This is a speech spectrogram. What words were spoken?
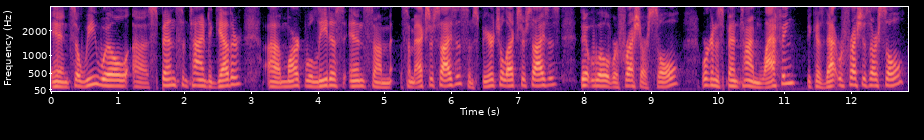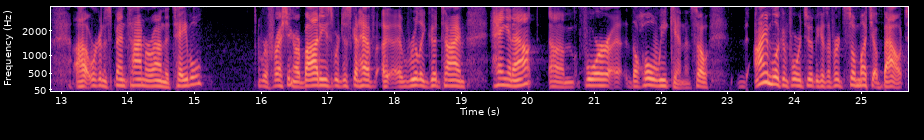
And so we will uh, spend some time together. Uh, Mark will lead us in some, some exercises, some spiritual exercises that will refresh our soul. We're going to spend time laughing because that refreshes our soul. Uh, we're going to spend time around the table refreshing our bodies. We're just going to have a, a, really good time hanging out um, for uh, the whole weekend. And so I'm looking forward to it because I've heard so much about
